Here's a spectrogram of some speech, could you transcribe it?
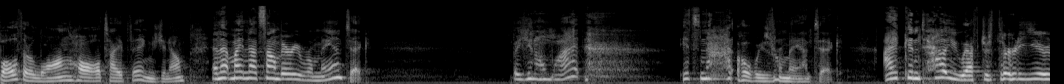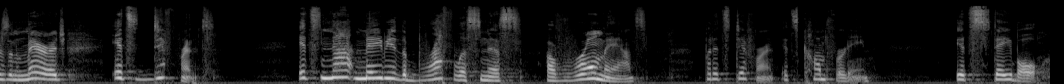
both are long haul type things, you know, and that might not sound very romantic. But you know what? It's not always romantic. I can tell you after 30 years in a marriage, it's different. It's not maybe the breathlessness of romance, but it's different. It's comforting. It's stable.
